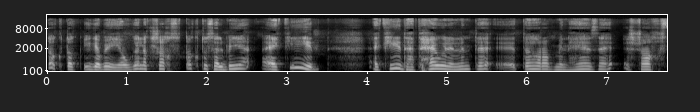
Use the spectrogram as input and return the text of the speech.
طاقتك إيجابية وجالك شخص طاقته سلبية أكيد أكيد هتحاول إن أنت تهرب من هذا الشخص.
